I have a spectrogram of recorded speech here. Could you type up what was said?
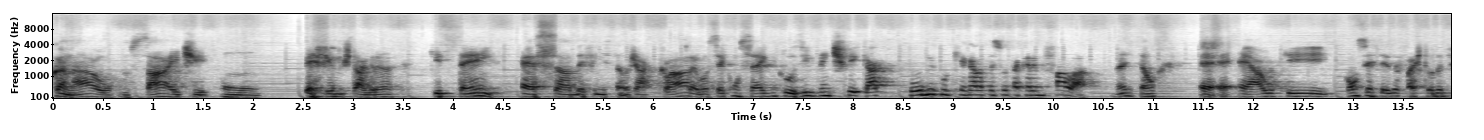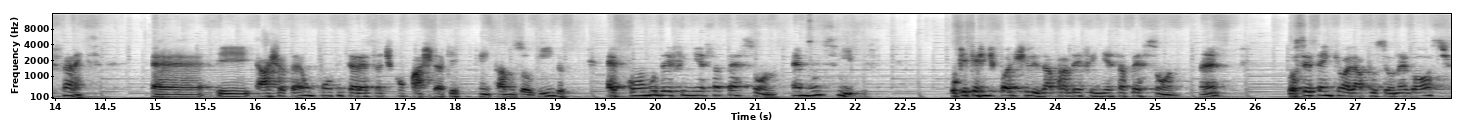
canal, um site, um perfil no Instagram que tem essa definição já clara, você consegue inclusive identificar público que aquela pessoa está querendo falar. Né? Então, é, é, é algo que com certeza faz toda a diferença. É, e acho até um ponto interessante compartilhar aqui com quem está nos ouvindo, é como definir essa persona. É muito simples. O que, que a gente pode utilizar para definir essa persona? Né? Você tem que olhar para o seu negócio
